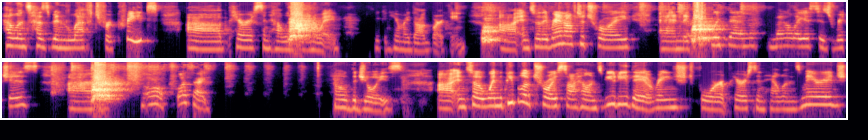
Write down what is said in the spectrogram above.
Helen's husband left for Crete, uh, Paris and Helen ran away. You can hear my dog barking. Uh, and so they ran off to Troy, and they took with them Menelaus's riches. Uh, oh, go outside. Oh, the joys. Uh, and so when the people of Troy saw Helen's beauty, they arranged for Paris and Helen's marriage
